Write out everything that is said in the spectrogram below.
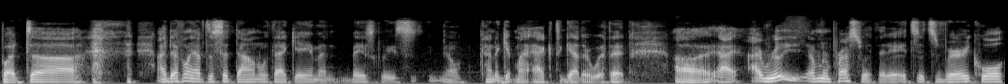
But uh, I definitely have to sit down with that game and basically, you know, kind of get my act together with it. Uh, I, I really am impressed with it. It's it's very cool.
